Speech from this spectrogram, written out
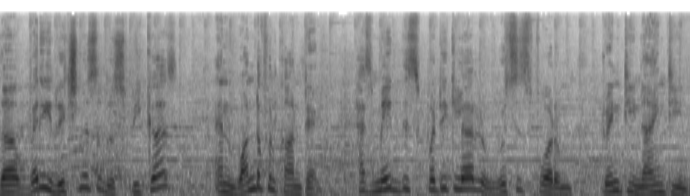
The very richness of the speakers and wonderful content has made this particular WSIS Forum 2019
